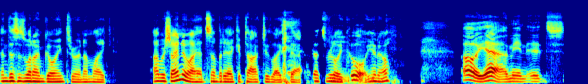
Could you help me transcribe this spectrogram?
and this is what I'm going through. And I'm like, I wish I knew I had somebody I could talk to like that. That's really cool, mm-hmm. you know? Oh yeah, I mean it's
